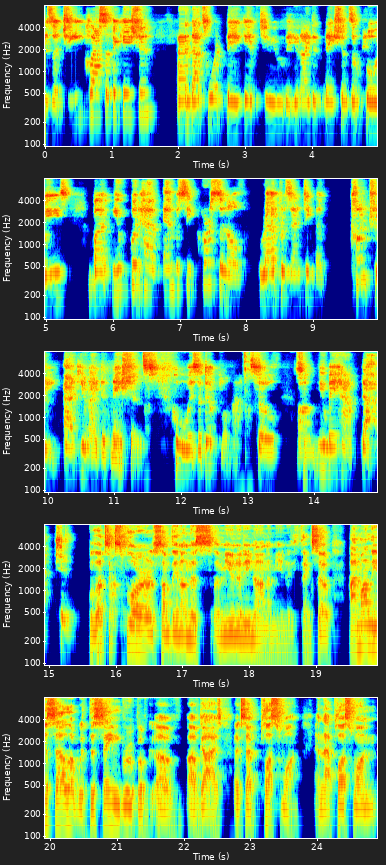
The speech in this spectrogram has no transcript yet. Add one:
is a G classification, and that's what they give to the United Nations employees. But you could have embassy personnel representing the country at United Nations who is a diplomat. So, um, you may have that too. Well, let's explore something on this immunity, non-immunity thing. So I'm on the Acela with the same group of, of, of guys, except plus one. And that plus one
